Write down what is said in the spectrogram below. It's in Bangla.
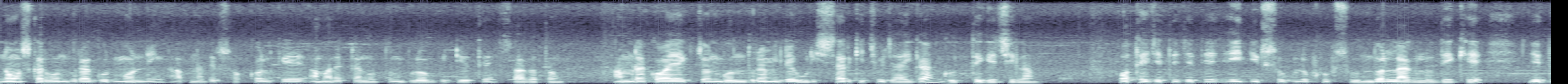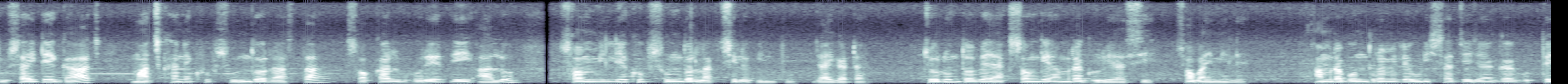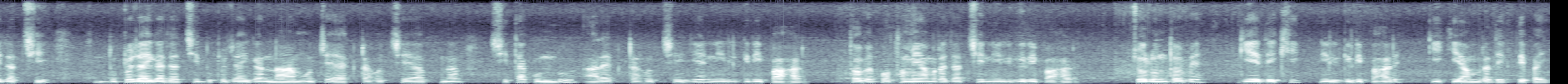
নমস্কার বন্ধুরা, গুড মর্নিং। আপনাদের সকলকে আমার একটা নতুন ব্লগ ভিডিওতে স্বাগতম। আমরা কয়েকজন বন্ধুরা মিলে উড়িষ্যার কিছু জায়গা ঘুরতে গেছিলাম। পথে যেতে যেতে এই দৃশ্যগুলো খুব সুন্দর লাগল দেখে। যে দু সাইডে গাছ, মাঝখানে খুব সুন্দর রাস্তা, সকাল ভোরের এই আলো, সব মিলিয়ে খুব সুন্দর লাগছিল কিন্তু জায়গাটা। চলুন তবে একসঙ্গে আমরা ঘুরে আসি, সবাই মিলে। আমরা বন্ধুরা মিলে উড়িষ্যার যে জায়গা ঘুরতে যাচ্ছি, দুটো জায়গা যাচ্ছি। দুটো জায়গার নাম হচ্ছে, একটা হচ্ছে আপনার সীতাকুণ্ডু আর একটা হচ্ছে গিয়ে নীলগিরি পাহাড়। তবে প্রথমে আমরা যাচ্ছি নীলগিরি পাহাড়। চলুন তবে গিয়ে দেখি নীলগিরি পাহাড়ে কী কী আমরা দেখতে পাই।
